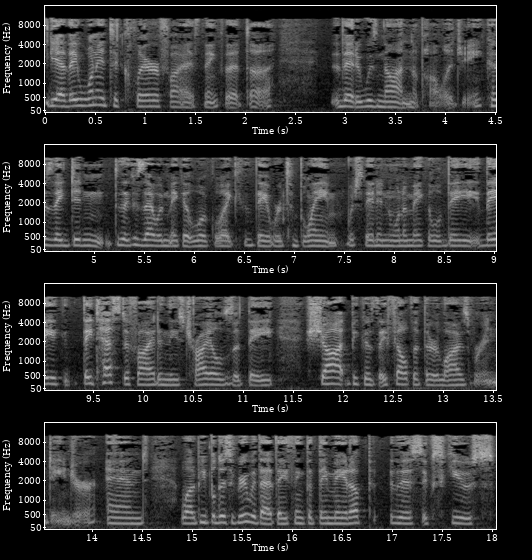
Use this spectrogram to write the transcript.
Yeah, they wanted to clarify, I think, that uh, that it was not an apology because they didn't because that would make it look like they were to blame, which they didn't want to make. They they they testified in these trials that they shot because they felt that their lives were in danger, and a lot of people disagree with that. They think that they made up this excuse.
